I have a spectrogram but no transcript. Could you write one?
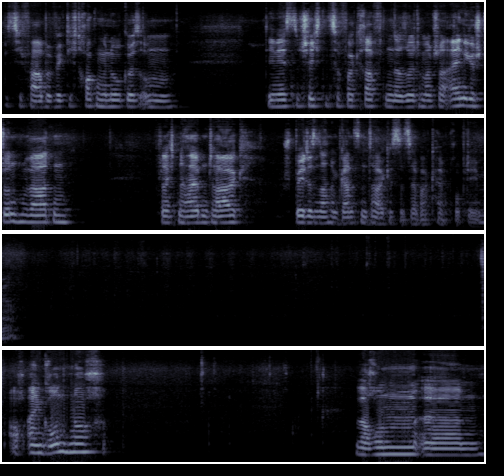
bis die Farbe wirklich trocken genug ist, um die nächsten Schichten zu verkraften. Da sollte man schon einige Stunden warten, vielleicht einen halben Tag. Spätestens nach einem ganzen Tag ist das aber kein Problem mehr. Auch ein Grund noch, warum ähm,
